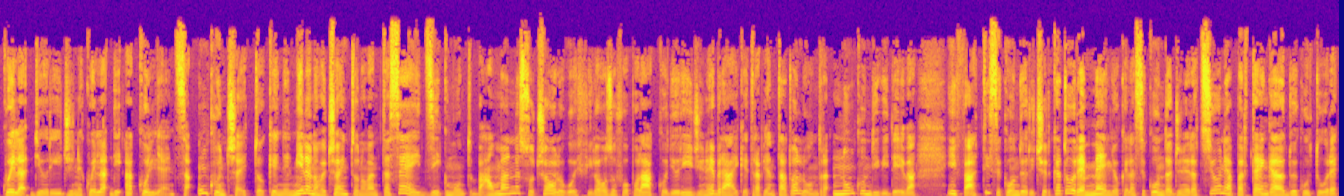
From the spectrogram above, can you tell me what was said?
quella di origine, quella di accoglienza, un concetto che nel 1996 Zygmunt Bauman, sociologo e filosofo polacco di origine ebraiche trapiantato a Londra, non condivideva. Infatti, secondo il ricercatore, è meglio che la seconda generazione appartenga a due culture,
